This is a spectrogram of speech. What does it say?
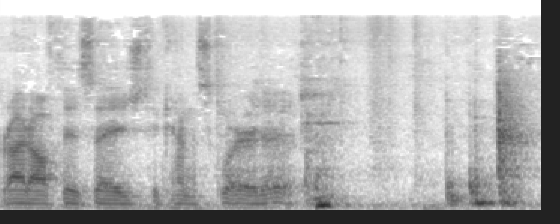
right off this edge to kind of square it up.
